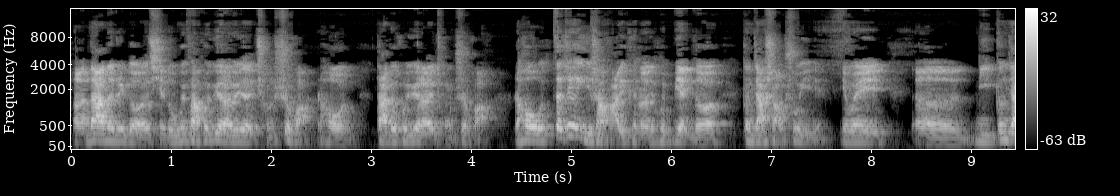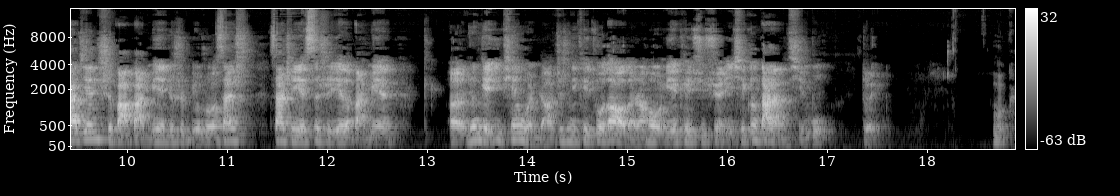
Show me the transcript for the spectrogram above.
呃，大家的这个写作规范会越来越城市化，然后大家都会越来越同质化。然后在这个意义上，法律评论就会变得更加少数一点，因为呃，你更加坚持把版面，就是比如说三十三十页、四十页的版面，呃，扔给一篇文章，这是你可以做到的。然后你也可以去选一些更大胆的题目，OK，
